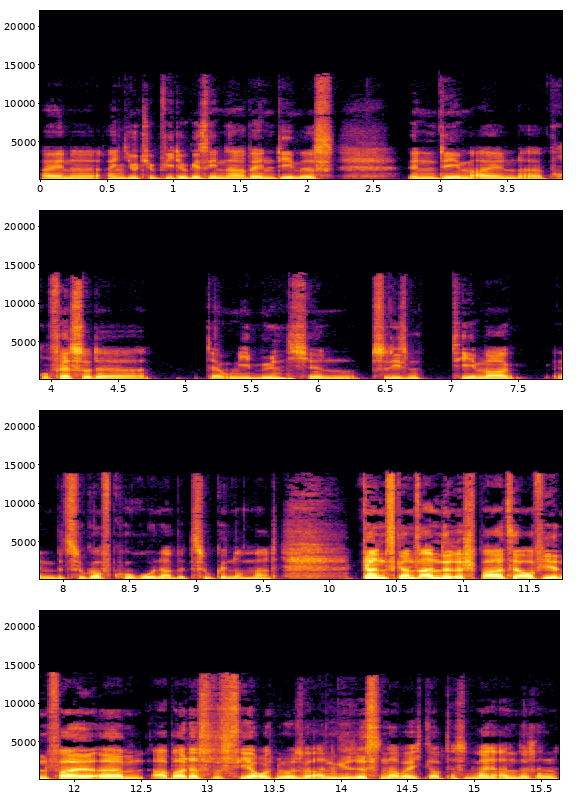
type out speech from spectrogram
eine, ein YouTube-Video gesehen habe, in dem es, in dem ein äh, Professor der der Uni München zu diesem Thema in Bezug auf Corona Bezug genommen hat. Ganz, ganz andere Sparte auf jeden Fall, ähm, aber das ist hier auch nur so angerissen, aber ich glaube, das sind meine anderen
